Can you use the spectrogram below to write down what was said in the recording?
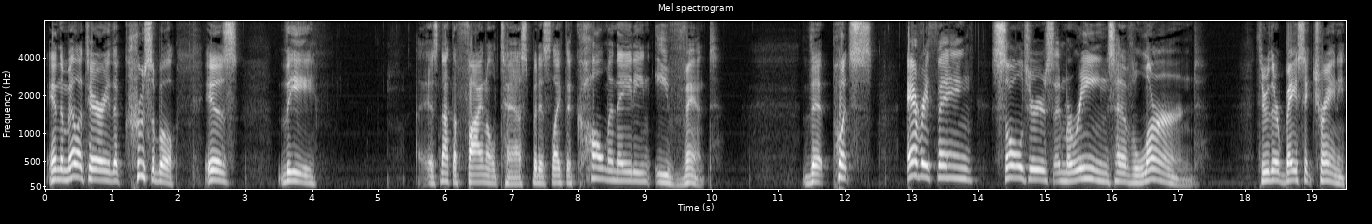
In the military, the crucible is the it's not the final test, but it's like the culminating event that puts everything soldiers and Marines have learned through their basic training.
